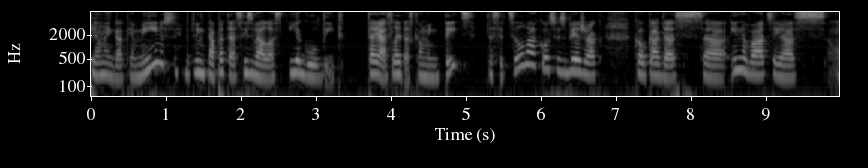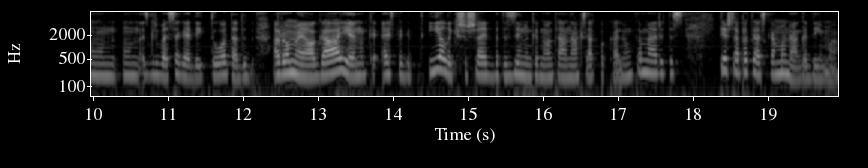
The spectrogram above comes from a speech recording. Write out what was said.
pilnīgākie mīnusi, bet viņi tāpat izvēlās ieguldīt tajās lietās, kam viņi tic. Tas ir cilvēkos visbiežāk, kaut kādās uh, inovācijās, un, un es gribēju sagaidīt to tādu Romeo gājienu, ka es tagad ielikšu šeit, bet es zinu, ka no tā nāks atpakaļ. Un kamēr tas tieši tāpat kā manā gadījumā,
